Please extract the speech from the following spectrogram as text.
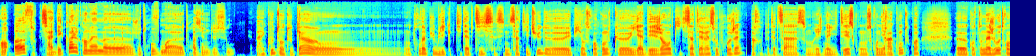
en off. Ça décolle quand même, je trouve, moi, troisième dessous. Bah écoute, en tout cas, on, trouve un public petit à petit, c'est une certitude. Euh, et puis on se rend compte qu'il y a des gens qui s'intéressent au projet, par peut-être sa, son originalité, ce qu'on y raconte. quoi. Euh, quand on a joué au Trans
